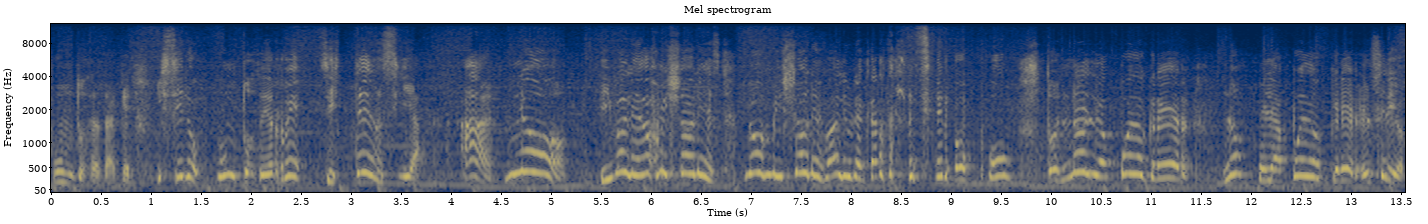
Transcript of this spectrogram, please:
puntos de ataque y 0 puntos de resistencia. ¡Ah, no! Y vale 2 millones. 2 millones vale una carta de 0 puntos. No lo puedo creer. No me la puedo creer. En serio,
